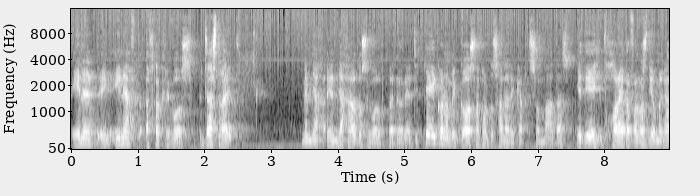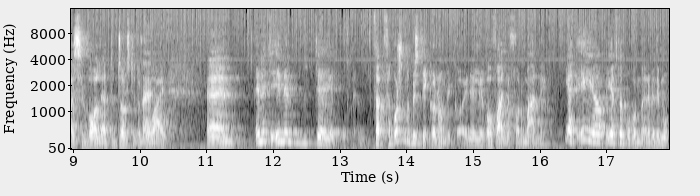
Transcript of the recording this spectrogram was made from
Είναι, είναι, είναι αυτό, αυτό ακριβώς. Just right. Είναι μια, είναι μια χαρά το συμβόλαιο που παίρνει ο Ρέτζι. Και οικονομικός όσον αφορά το salary cap της ομάδας. Γιατί έχει, χωράει προφανώς δύο μεγάλα συμβόλαια, του George και του Ναι. Kawhi. Ε, είναι, και- είναι και, θα, θα μπορούσε να το πεις και οικονομικό. Είναι λίγο value for money. Ή, ή, ή αυτό που είπαμε, ρε παιδί μου.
